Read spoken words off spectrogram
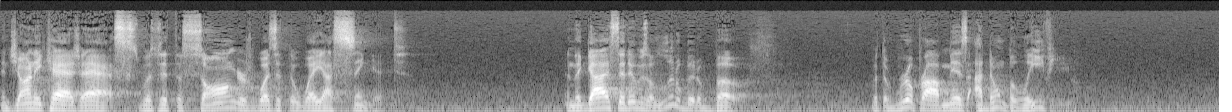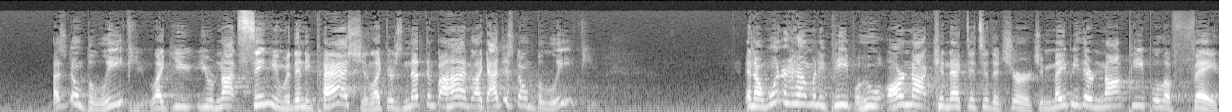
And Johnny Cash asks, Was it the song or was it the way I sing it? And the guy said it was a little bit of both. But the real problem is, I don't believe you. I just don't believe you. Like, you, you're not singing with any passion. Like, there's nothing behind. Like, I just don't believe you. And I wonder how many people who are not connected to the church, and maybe they're not people of faith,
